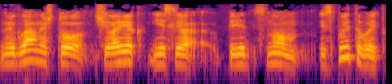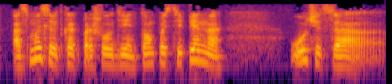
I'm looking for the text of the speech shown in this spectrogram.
Ну и главное, что человек, если перед сном испытывает, осмысливает, как прошел день, то он постепенно учится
